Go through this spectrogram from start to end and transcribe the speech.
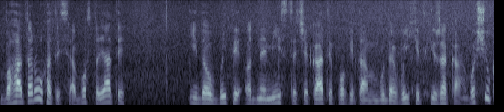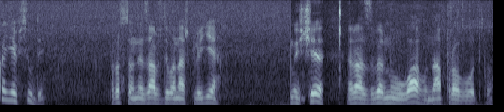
багато рухатися, або стояти і довбити одне місце, чекати, поки там буде вихід хижака. Бо щука є всюди. Просто не завжди вона ж клює. Ну, ще раз зверну увагу на проводку.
